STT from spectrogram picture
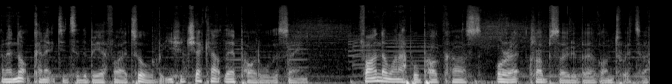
and are not connected to the BFI at all, but you should check out their pod all the same. Find them on Apple Podcasts or at Club Soderbergh on Twitter.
